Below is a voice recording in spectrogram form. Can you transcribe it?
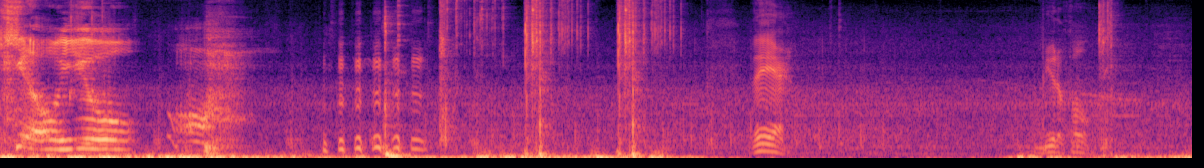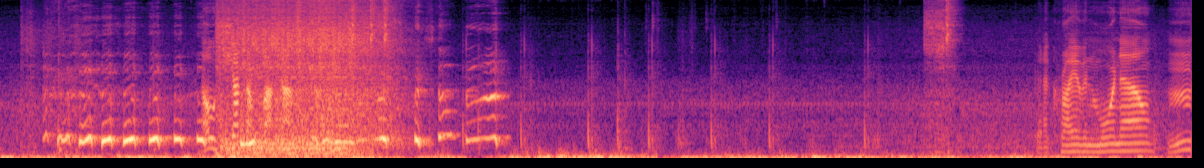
kill you. Oh. There. Beautiful. oh, shut the fuck up. Gonna cry even more now? Hmm?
